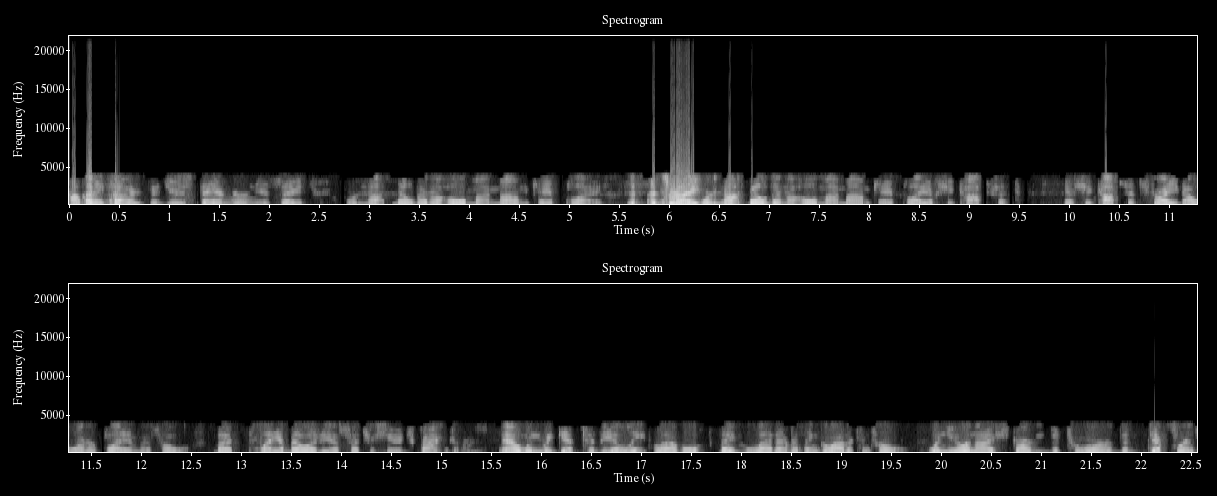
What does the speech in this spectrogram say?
How many times did you stand there and you say, "We're not building a hole my mom can't play." That's right. We're not building a hole my mom can't play if she cops it. If she cops it straight, I want her playing this hole but playability is such a huge factor. Now, when we get to the elite level, they've let everything go out of control. When you and I started the tour, the difference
